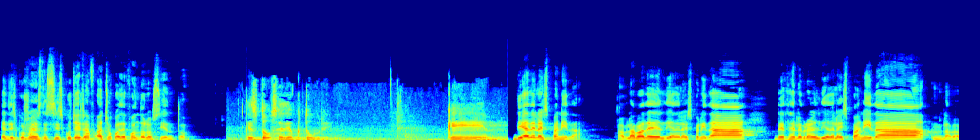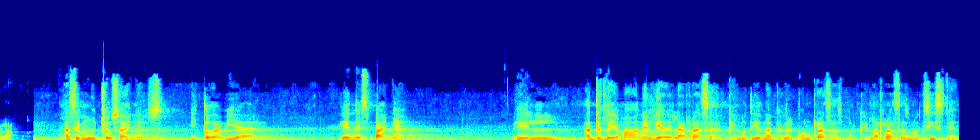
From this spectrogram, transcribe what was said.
El discurso es este. Si escucháis a, a Choco de fondo, lo siento. que es 12 de octubre, que Día de la Hispanidad. Hablaba del Día de la Hispanidad, de celebrar el Día de la Hispanidad, bla, bla, bla. Hace muchos años y todavía en España, el, antes le llamaban el Día de la Raza, que no tiene nada que ver con razas, porque las razas no existen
